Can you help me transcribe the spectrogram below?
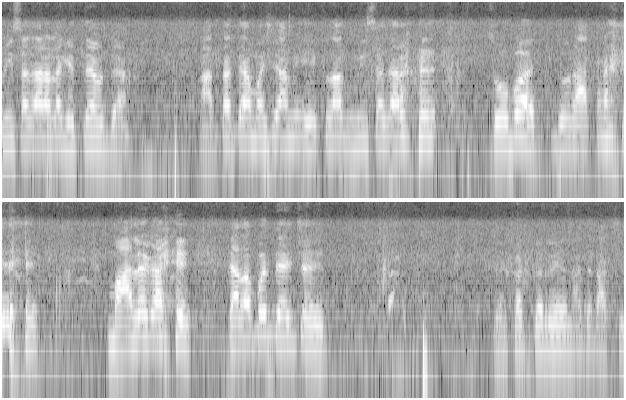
वीस हजाराला घेतल्या होत्या. आता त्या म्हशी आम्ही एक लाख वीस हजार सोबत जो राखणार आहे मालक आहे त्याला पण द्यायचे आहेत. हे कट कर रे नाही तर टाकशी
